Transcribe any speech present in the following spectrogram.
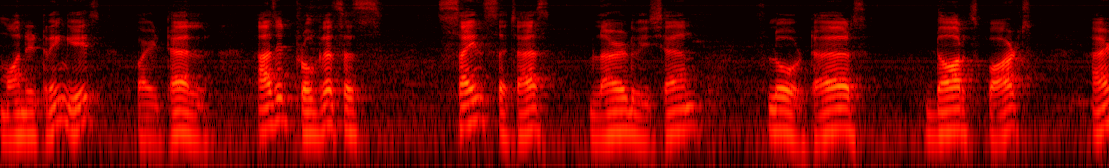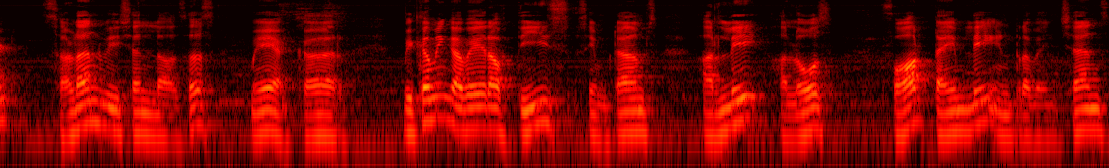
monitoring is vital. As it progresses, signs such as blurred vision, floaters, dark spots, and sudden vision losses may occur. Becoming aware of these symptoms early allows for timely interventions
